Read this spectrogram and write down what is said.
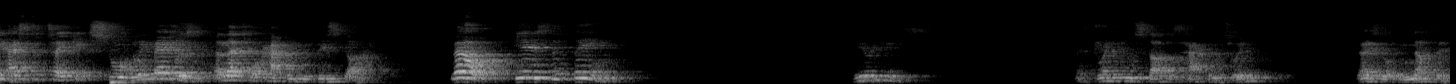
has to take extraordinary measures. And that's what happened with this guy. Now, here's the thing. Here he is. This dreadful stuff has happened to him. Now he's got nothing.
